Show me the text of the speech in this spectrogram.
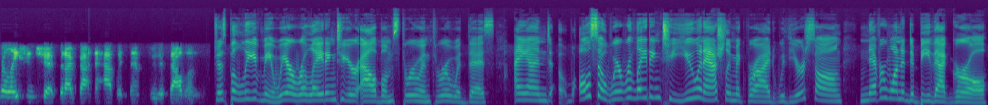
relationship that I've gotten to have with them through this album. Just believe me, we are relating to your albums through and through with this. And uh, also, we're relating to you and Ashley McBryde with your song, Never Wanted to Be That Girl.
